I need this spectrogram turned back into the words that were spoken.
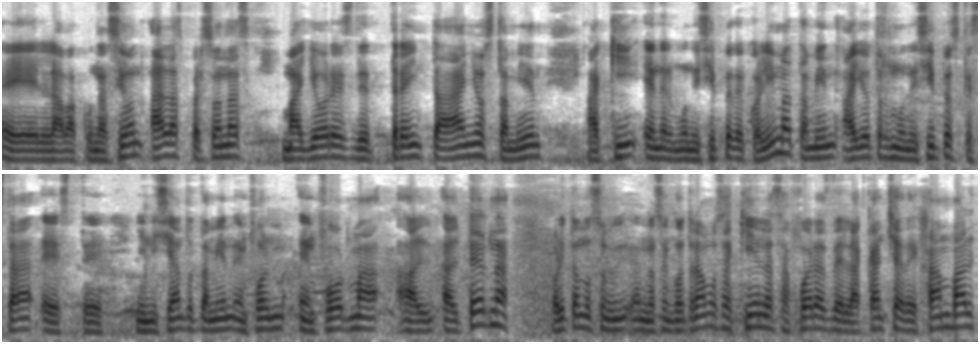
eh, la vacunación a las personas mayores de 30 años también aquí en el municipio de Colima. También hay otros municipios que está este, iniciando también en forma, alterna. Ahorita nos, encontramos aquí en las afueras de la cancha de handball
